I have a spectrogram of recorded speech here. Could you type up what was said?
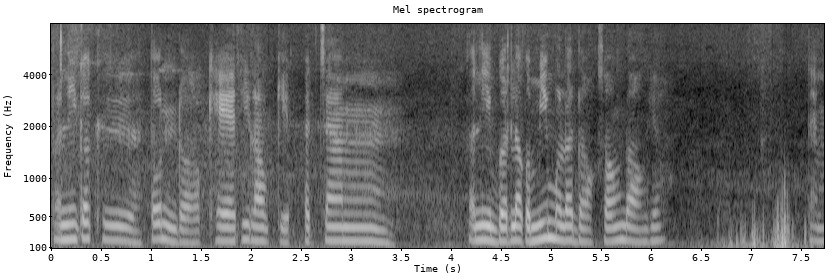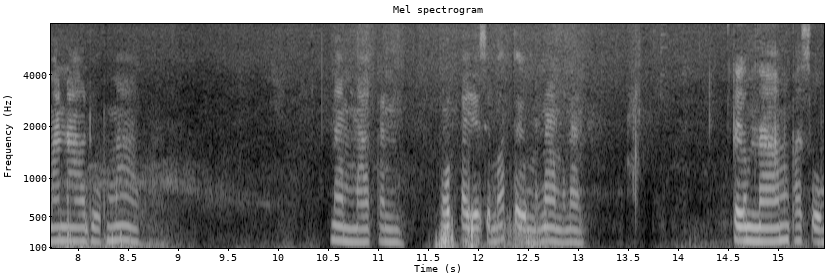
ตอนนี้ก็คือต้นดอกแครที่เราเก็บประจำ ตอนนี้เบิดเราก็มีมือละดอกสองดอกอยู่แต่มะนาวดกมากนำมากัน งดไปเดี๋ยวสิมาเติมมันน้ำมันนั่นเติมน้ำผสม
